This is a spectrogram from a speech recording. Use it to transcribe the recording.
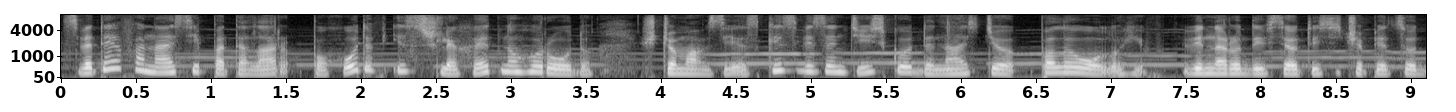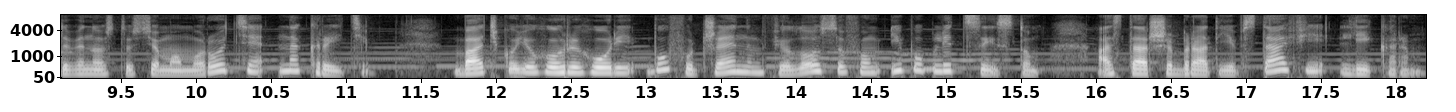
Святий Афанасій Пателар походив із шляхетного роду, що мав зв'язки з візантійською династією палеологів. Він народився у 1597 році на Криті. Батько його Григорій був ученим, філософом і публіцистом, а старший брат Євстафій лікарем.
